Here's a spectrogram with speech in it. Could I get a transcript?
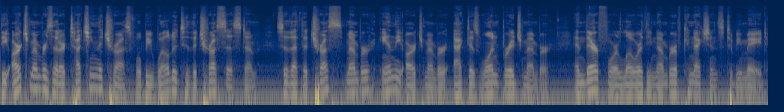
The arch members that are touching the truss will be welded to the truss system so that the truss member and the arch member act as one bridge member and therefore lower the number of connections to be made.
